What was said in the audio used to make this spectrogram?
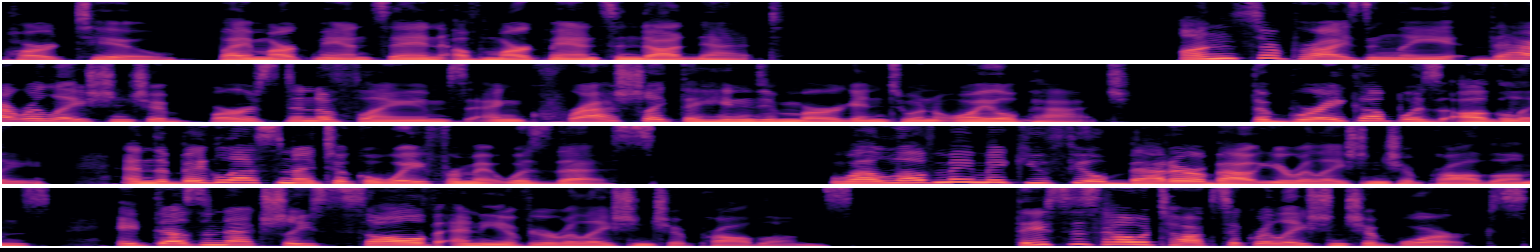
Part 2, by Mark Manson of markmanson.net. Unsurprisingly, that relationship burst into flames and crashed like the Hindenburg into an oil patch. The breakup was ugly, and the big lesson I took away from it was this. While love may make you feel better about your relationship problems, it doesn't actually solve any of your relationship problems. This is how a toxic relationship works.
